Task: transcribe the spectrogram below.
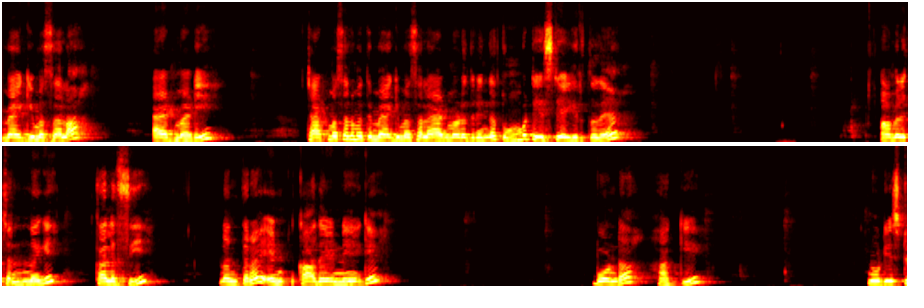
ಮ್ಯಾಗಿ ಮಸಾಲ ಆ್ಯಡ್ ಮಾಡಿ. ಚಾಟ್ ಮಸಾಲ ಮತ್ತು ಮ್ಯಾಗಿ ಮಸಾಲ ಆ್ಯಡ್ ಮಾಡೋದ್ರಿಂದ ತುಂಬ ಟೇಸ್ಟಿಯಾಗಿರ್ತದೆ ಆಮೇಲೆ ಚೆನ್ನಾಗಿ ಕಲಸಿ ನಂತರ ಎಣ್, ಕಾದ ಎಣ್ಣೆಗೆ ಬೋಂಡ ಹಾಕಿ. ನೋಡಿ ಎಷ್ಟು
